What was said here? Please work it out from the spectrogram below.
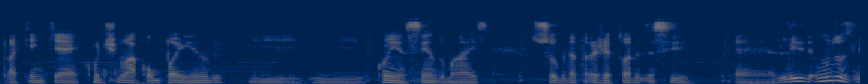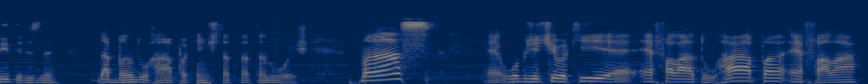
para quem quer continuar acompanhando e, e, conhecendo mais sobre a trajetória desse é, um dos líderes né, da banda Rapa que a gente está tratando hoje. Mas é, o objetivo aqui é, é falar do Rapa, é falar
